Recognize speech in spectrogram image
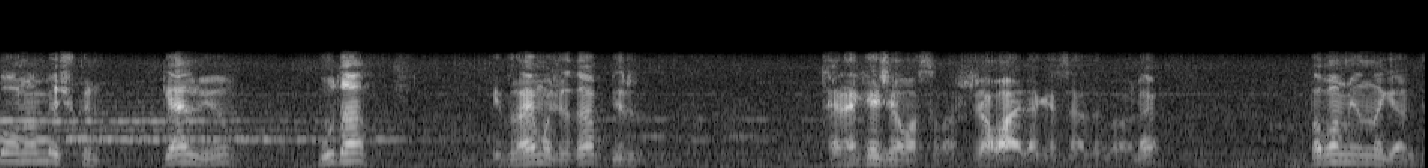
bu 10-15 gün gelmiyor. Bu da İbrahim Hoca'da bir teneke cavası var. Java ile gezerdi böyle. Babam yanına geldi.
